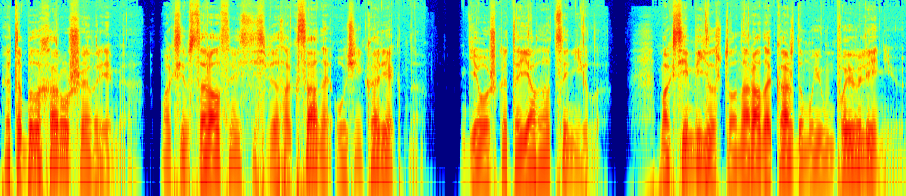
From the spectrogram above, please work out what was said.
Это было хорошее время. Максим старался вести себя с Оксаной очень корректно. Девушка это явно ценила. Максим видел, что она рада каждому ему появлению,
